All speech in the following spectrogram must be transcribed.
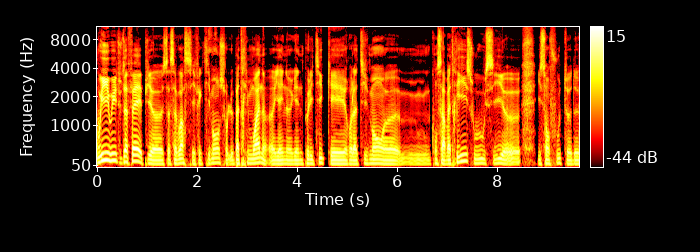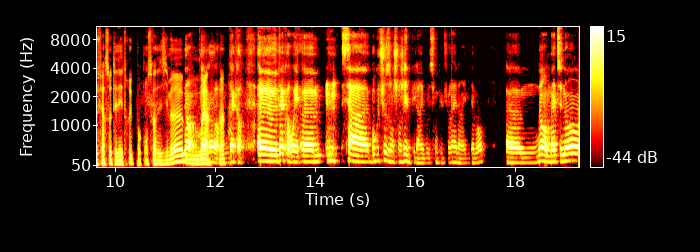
Oui, oui, tout à fait. Et puis, euh, ça savoir si effectivement sur le patrimoine, il y, y, a une politique qui est relativement euh, conservatrice ou si euh, ils s'en foutent de faire sauter des trucs pour construire des immeubles. Non, d'accord, d'accord, d'accord, oui. ça, beaucoup de choses ont changé depuis la révolution culturelle, hein, évidemment. non, maintenant,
